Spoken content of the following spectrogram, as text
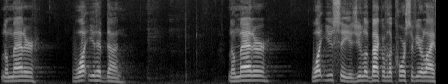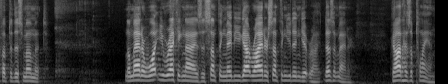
no matter what you have done, no matter what you see as you look back over the course of your life up to this moment, no matter what you recognize as something maybe you got right or something you didn't get right, doesn't matter. God has a plan,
